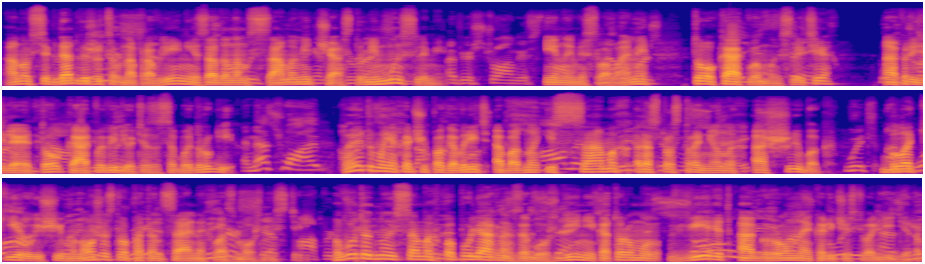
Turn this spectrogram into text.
Оно всегда движется в направлении, заданном самыми частыми мыслями. Иными словами, то, как вы мыслите, определяет то, как вы ведете за собой других. Поэтому я хочу поговорить об одной из самых распространенных ошибок, блокирующей множество потенциальных возможностей. Вот одно из самых популярных заблуждений, которому верит огромное количество лидеров.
